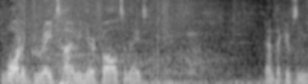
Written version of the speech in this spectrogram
What a great timing here for Alternate. And that gives them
